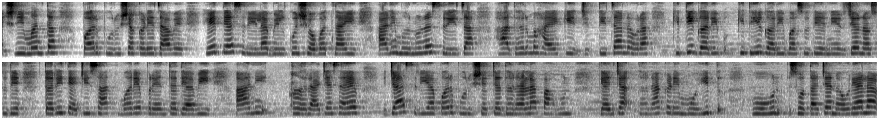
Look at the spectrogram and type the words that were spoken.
श्रीमंत परपुरुषाकडे जावे. हे त्या स्त्रीला बिलकुल शोभत नाही. आणि म्हणूनच स्त्रीचा हा धर्म आहे की जि तिचा नवरा किती गरीब कितीही गरीब असू दे निर्जन असू दे तरी त्याची साथ मरेपर्यंत द्यावी. आणि राजासाहेब ज्या स्त्रिया परपुरुषाच्या धनाला पाहून त्यांच्या धनाकडे मोहित होऊन स्वतःच्या नवऱ्याला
